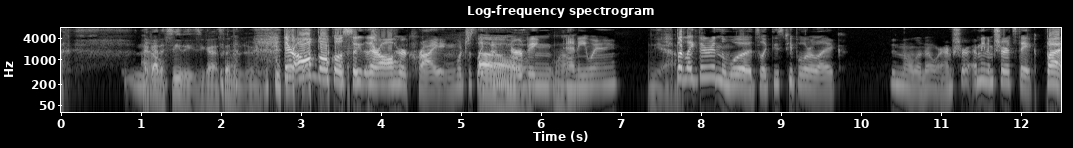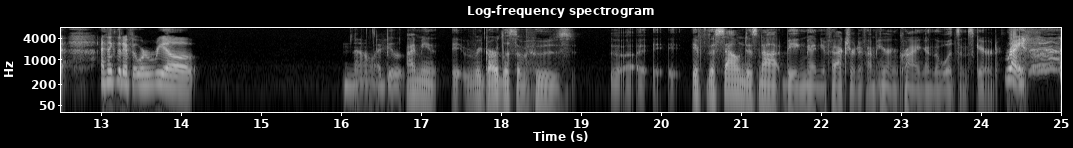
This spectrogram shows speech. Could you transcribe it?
I gotta see these. You gotta send them to me. They're all vocals, so they're all her crying, which is like Oh, unnerving well. anyway. yeah. But like they're in the woods. Like these people are like in the middle of nowhere. I'm sure. I mean, I'm sure it's fake, but I think that if it were real, no, I'd be. I mean, it, regardless of who's, uh, if the sound is not being manufactured, if I'm hearing crying in the woods, I'm scared. Right.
